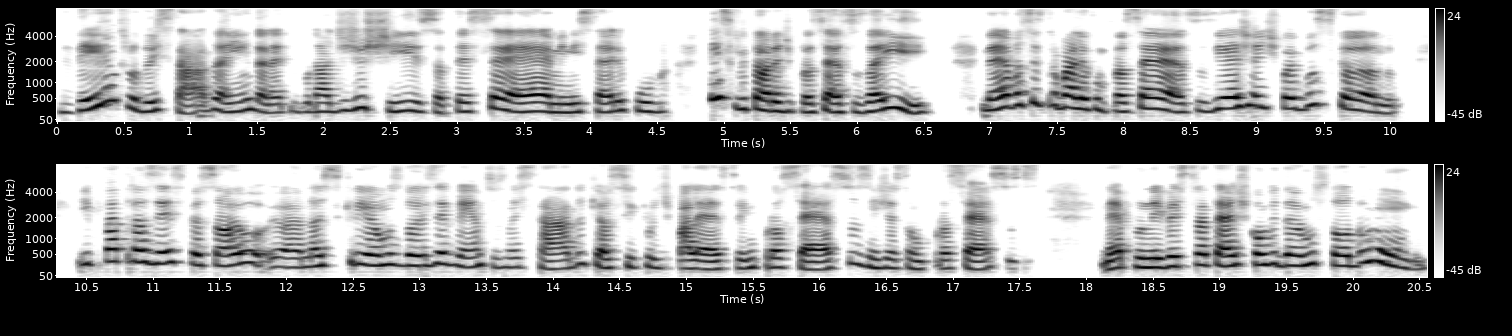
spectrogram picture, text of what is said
dentro do Estado ainda, né? Tribunal de Justiça, TCE, Ministério Público. Tem escritório de processos aí? Né? Vocês trabalham com processos? E a gente foi buscando. E para trazer esse pessoal, eu, nós criamos dois eventos no Estado, que é o ciclo de palestra em processos, em gestão de processos, né? Para o nível estratégico, convidamos todo mundo.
